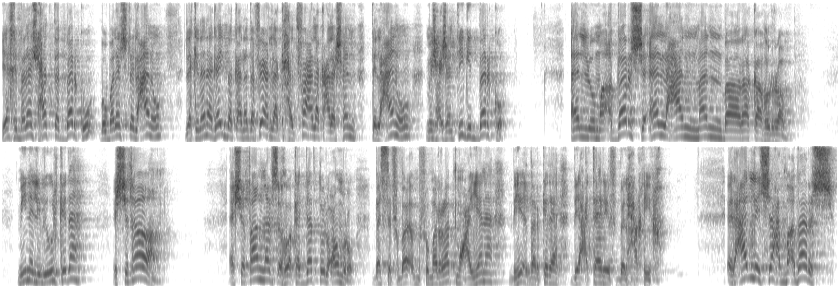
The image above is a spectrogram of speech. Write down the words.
يا أخي بلاش حتى تباركه وبلاش تلعنه لكن أنا جايبك أنا دافع لك هدفع لك علشان تلعنه مش عشان تيجي تباركه قال له ما أقدرش ألعن من باركه الرب. مين اللي بيقول كده؟ الشيطان. الشيطان نفسه هو كذاب طول عمره بس في مرات معينة بيقدر كده بيعترف بالحقيقة. العدل الشعب ما قدرش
